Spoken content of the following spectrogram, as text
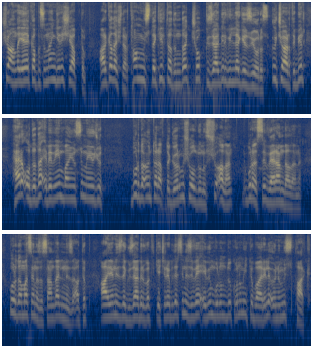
Şu anda yaya kapısından giriş yaptım. Arkadaşlar tam müstakil tadında çok güzel bir villa geziyoruz. 3 artı 1 her odada ebeveyn banyosu mevcut. Burada ön tarafta görmüş olduğunuz şu alan burası veranda alanı. Burada masanızı sandalyenizi atıp ailenizle güzel bir vakit geçirebilirsiniz ve evin bulunduğu konum itibariyle önümüz park.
